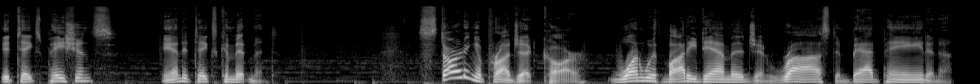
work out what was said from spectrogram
it takes patience, and it takes commitment. Starting a project car, one with body damage and rust and bad paint and a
